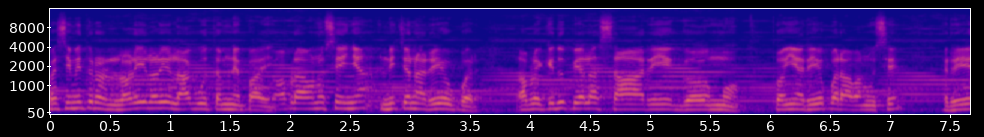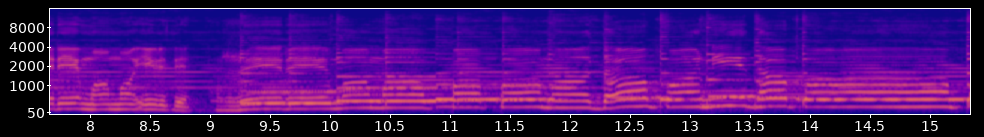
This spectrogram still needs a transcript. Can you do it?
પછી મિત્રો લળી લળી લાગવું તમને પાય આપણે આવવાનું છે અહીંયા નીચેના રે ઉપર. આપણે કીધું પહેલાં સા રે ગ મ તો અહીંયા રે ઉપર આવવાનું છે. રે રે મ મ એ રીતે. રે રે મ મ પ પ મ ધ પ ની ધ પ પ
